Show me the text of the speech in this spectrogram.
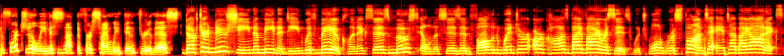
Unfortunately, this is not the first time we've been through this. Dr. Nusheen Ameenuddin with Mayo Clinic says most illnesses in fall and winter are caused by viruses, which won't respond to antibiotics.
